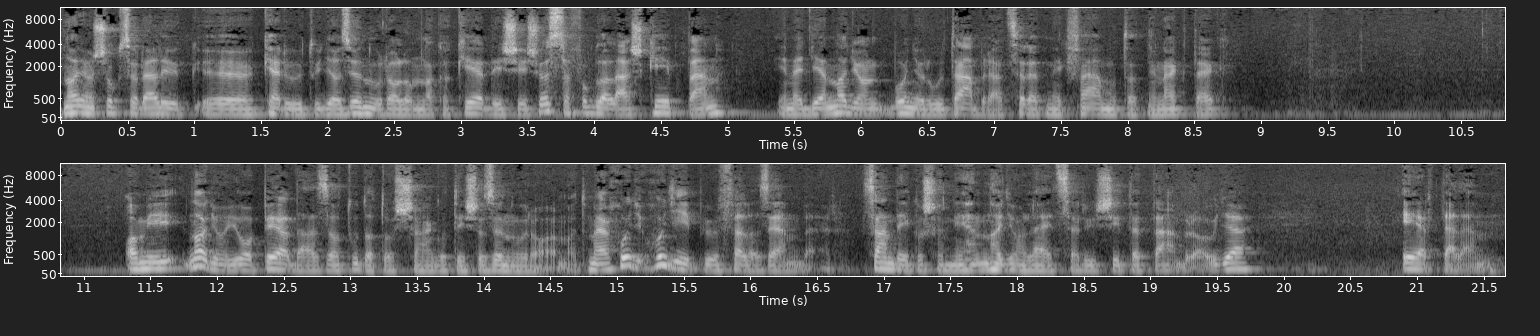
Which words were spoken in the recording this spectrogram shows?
nagyon sokszor előkerült ugye az önuralomnak a kérdés, és összefoglalásképpen én egy ilyen nagyon bonyolult ábrát szeretnék felmutatni nektek, ami nagyon jól példázza a tudatosságot és az önuralmat. Mert hogy, hogy épül fel az ember? Szándékosan ilyen nagyon leegyszerűsített ábra, ugye? Értelem,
